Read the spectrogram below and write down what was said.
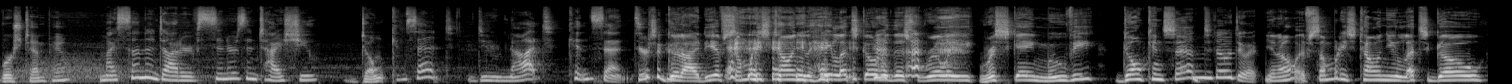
Verse 10, Pam? My son and daughter, if sinners entice you, don't consent. Do not consent. Here's a good idea. If somebody's telling you, hey, let's go to this really risque movie, don't consent. Mm, don't do it. You know, if somebody's telling you, let's go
